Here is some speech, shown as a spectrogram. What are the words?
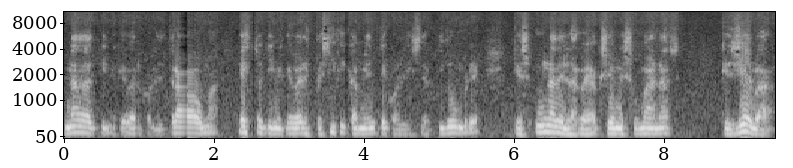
nada tiene que ver con el trauma, esto tiene que ver específicamente con la incertidumbre, que es una de las reacciones humanas que lleva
